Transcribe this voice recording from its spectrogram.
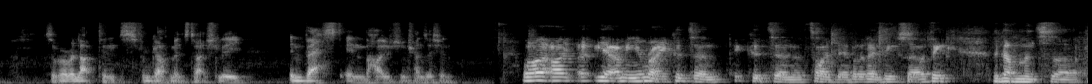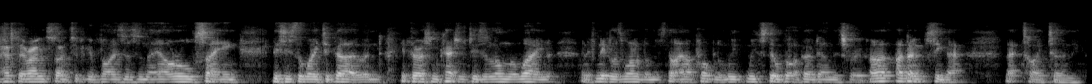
sort of a reluctance from governments to actually invest in the hydrogen transition. Well, I, I, yeah, I mean, you're right. It could turn it could turn the tide there, but I don't think so. I think the governments uh, have their own scientific advisors, and they are all saying this is the way to go. And if there are some casualties along the way, and if Nikola's one of them, it's not our problem. We, we've still got to go down this route. I, I don't see that that tide turning.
